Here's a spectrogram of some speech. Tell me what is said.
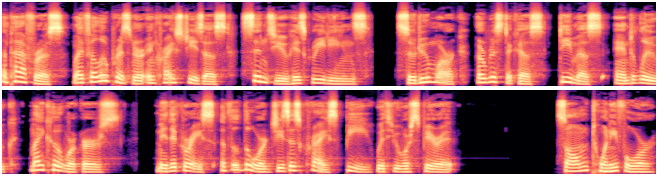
Epaphras, my fellow prisoner in Christ Jesus, sends you his greetings. So do Mark, Aristarchus, Demas, and Luke, my co workers. May the grace of the Lord Jesus Christ be with your spirit. Psalm 24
